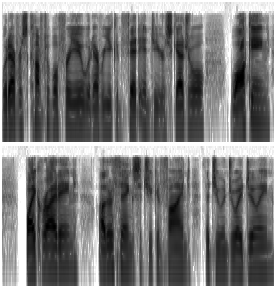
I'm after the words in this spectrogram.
Whatever's comfortable for you, whatever you can fit into your schedule, walking, bike riding, other things that you can find that you enjoy doing.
